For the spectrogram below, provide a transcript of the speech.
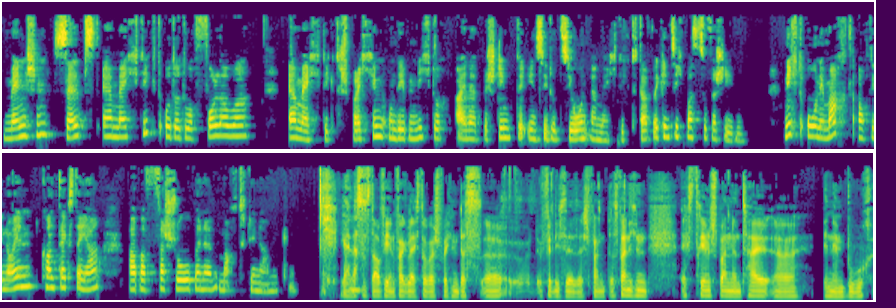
Menschen selbst ermächtigt oder durch Follower ermächtigt sprechen und eben nicht durch eine bestimmte Institution ermächtigt. Da beginnt sich was zu verschieben. Nicht ohne Macht, auch die neuen Kontexte ja, aber verschobene Machtdynamiken. Ja, lass uns da auf jeden Fall gleich drüber sprechen. Das äh, finde ich sehr, sehr spannend. Das fand ich einen extrem spannenden Teil äh, in dem Buch.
